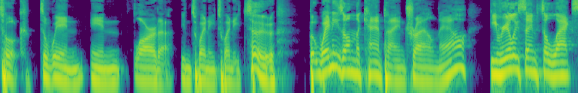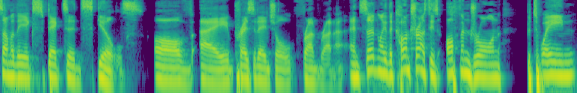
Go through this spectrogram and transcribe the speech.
took to win in Florida in 2022. But when he's on the campaign trail now, he really seems to lack some of the expected skills of a presidential frontrunner. And certainly the contrast is often drawn between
